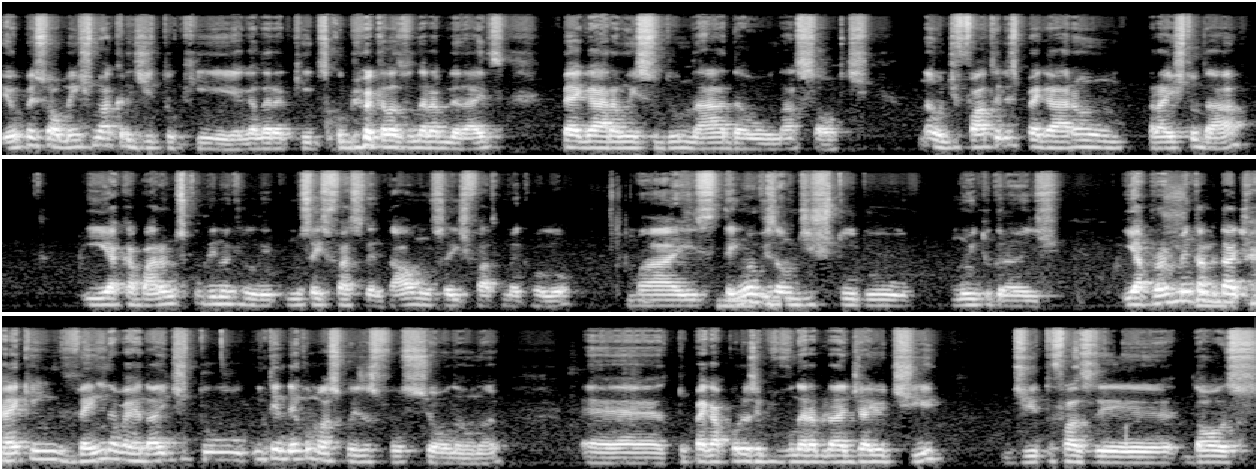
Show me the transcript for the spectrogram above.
eu pessoalmente não acredito que a galera que descobriu aquelas vulnerabilidades pegaram isso do nada ou na sorte não, de fato eles pegaram para estudar e acabaram descobrindo aquilo ali. Não sei se foi acidental, não sei de fato como é que rolou, mas tem uma visão de estudo muito grande. E a própria mentalidade hacking vem, na verdade, de tu entender como as coisas funcionam, né? É, tu pegar, por exemplo, vulnerabilidade de IoT, de tu fazer DOS,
